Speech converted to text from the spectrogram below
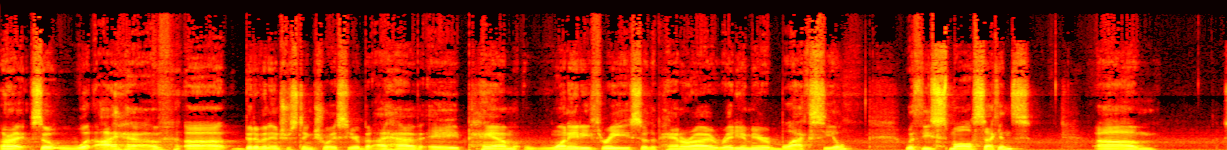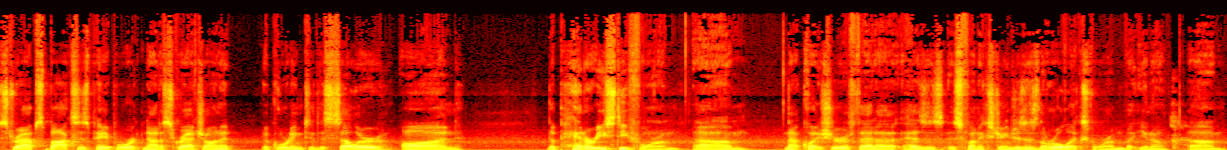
All right, so what I have, a uh, bit of an interesting choice here, but I have a PAM 183, so the Panerai Radiomir Black Seal with these small seconds. Um, straps, boxes, paperwork, not a scratch on it, according to the seller on the Paneristi forum. Um, not quite sure if that uh, has as, as, fun exchanges as the Rolex forum, but you know. Um,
